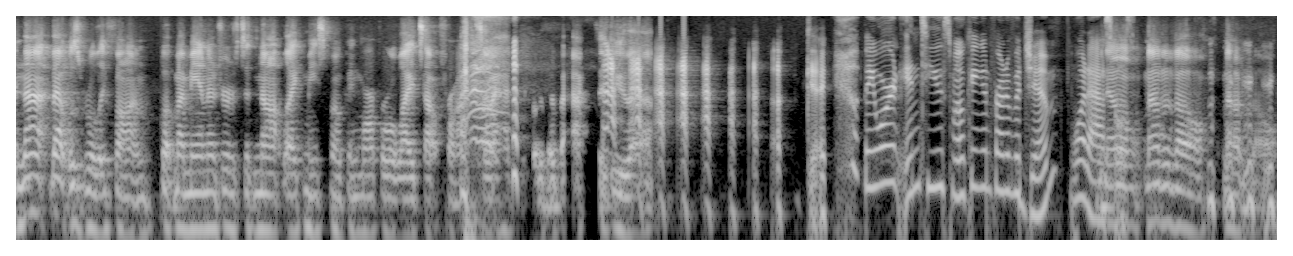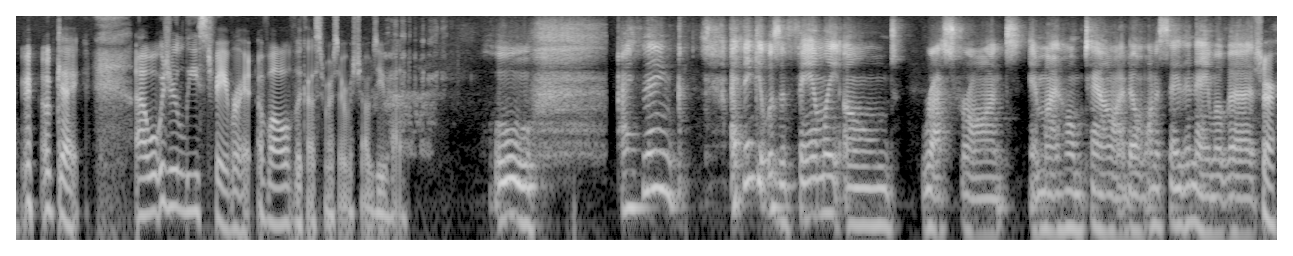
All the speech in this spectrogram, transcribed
And that that was really fun. But my managers did not like me smoking Marlboro lights out front. So I had to go to the back to do that. okay. They weren't into you smoking in front of a gym? What assholes? No, not at all. Not at all. okay. Uh, what was your least favorite of all of the customer service jobs you had? Oh, I think I think it was a family owned restaurant in my hometown. I don't want to say the name of it. Sure.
